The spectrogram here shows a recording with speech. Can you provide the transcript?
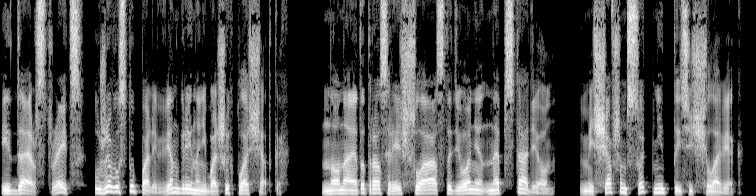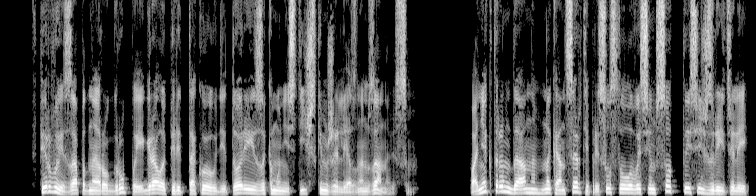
и Dire Straits уже выступали в Венгрии на небольших площадках. Но на этот раз речь шла о стадионе Непстадион, вмещавшем сотни тысяч человек. Впервые западная рок-группа играла перед такой аудиторией за коммунистическим железным занавесом. По некоторым данным, на концерте присутствовало 800 тысяч зрителей,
